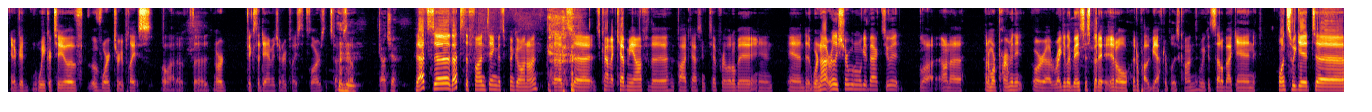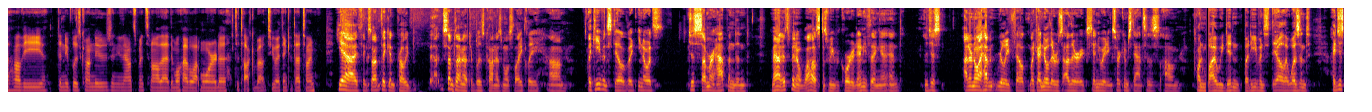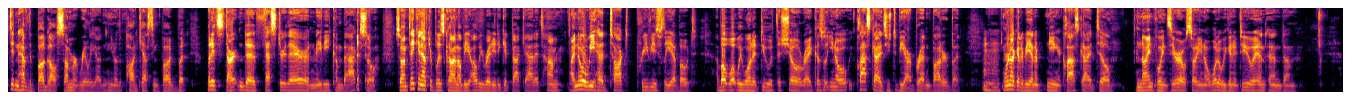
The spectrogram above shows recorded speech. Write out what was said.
a, a good week or two of, of work to replace a lot of the or fix the damage and replace the floors and stuff. So Mhm. Gotcha. that's uh that's the fun thing that's been going on. That's uh it's kind of kept me off the podcasting tip for a little bit, and and we're not really sure when we'll get back to it uh, on a on a more permanent or a regular basis. But it, it'll it'll probably be after BlizzCon. Then we could settle back in. Once we get uh, all the the new BlizzCon news and the announcements and all that, then we'll have a lot more to, to talk about too. I think at that time. Yeah, I think so. I'm thinking probably uh, sometime after BlizzCon is most likely. Um, like even still, like you know, it's just summer happened, and man, it's been a while since we recorded anything, and it just I don't know. I haven't really felt like I know there was other extenuating circumstances um, on why we didn't, but even still, it wasn't. I just didn't have the bug all summer, really, on you know the podcasting bug, but but it's starting to fester there and maybe come back. so so I'm thinking after BlizzCon, I'll be I'll be ready to get back at it. Um, I know we had talked previously about about what we want to do with the show, right? Because you know, class guides used to be our bread and butter, but we're not going to be needing a class guide till 9.0. So you know, what are we going to do? And and um,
